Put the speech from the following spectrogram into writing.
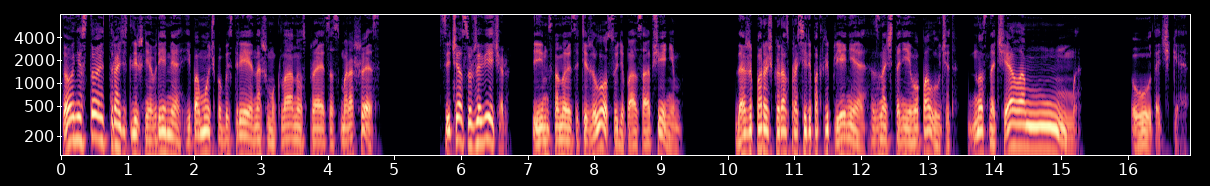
то не стоит тратить лишнее время и помочь побыстрее нашему клану справиться с Марашес. Сейчас уже вечер, и им становится тяжело, судя по сообщениям. Даже парочку раз просили подкрепления, значит, они его получат. Но сначала... М -м -м, уточка.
